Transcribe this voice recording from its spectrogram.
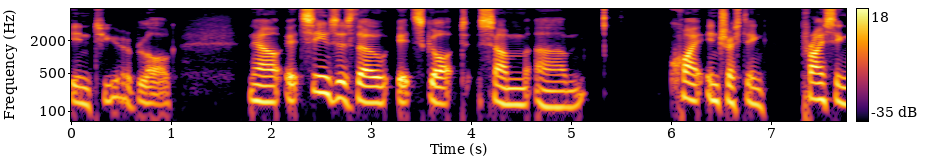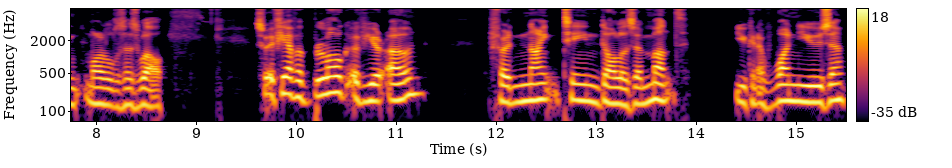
into your blog. Now, it seems as though it's got some um, quite interesting pricing models as well. So if you have a blog of your own for $19 a month, you can have one user.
